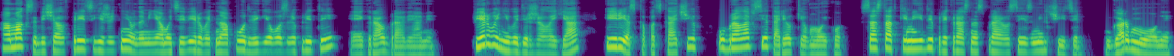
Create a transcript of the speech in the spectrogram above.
а Макс обещал впредь ежедневно меня мотивировать на подвиги возле плиты и играл бровями. Первой не выдержала я и, резко подскочив, убрала все тарелки в мойку. С остатками еды прекрасно справился измельчитель. «Гормоны!»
